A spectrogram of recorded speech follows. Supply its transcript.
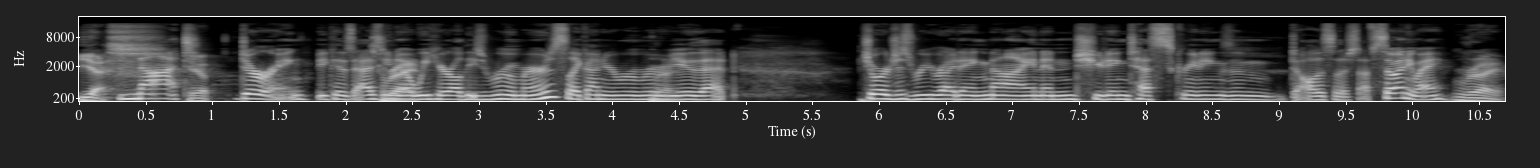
Yes. not Yep. during because as you know we hear all these rumors like on your rumor Right. review that george is rewriting nine and shooting test screenings and all this other stuff so anyway Right.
